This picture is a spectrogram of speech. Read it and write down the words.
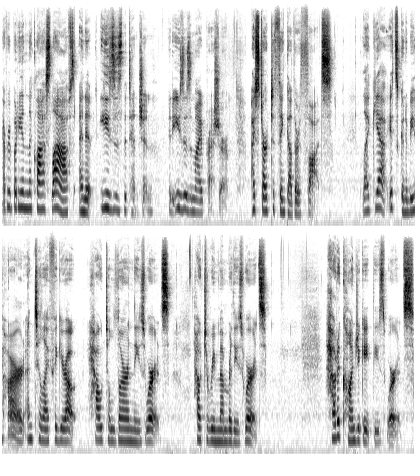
everybody in the class laughs and it eases the tension. It eases my pressure. I start to think other thoughts. Like, yeah, it's going to be hard until I figure out how to learn these words, how to remember these words, how to conjugate these words.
